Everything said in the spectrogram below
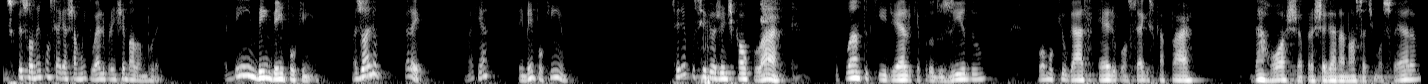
Por isso que o pessoal nem consegue achar muito hélio para encher balão por aí. É bem, bem, bem pouquinho. Mas olha, peraí, como é que é? Tem bem pouquinho? Seria possível a gente calcular o quanto que de hélio que é produzido, como que o gás hélio consegue escapar da rocha para chegar na nossa atmosfera?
